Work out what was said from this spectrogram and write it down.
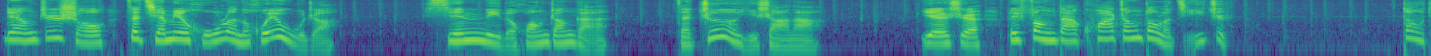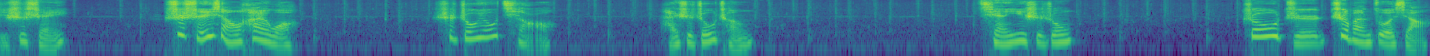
两只手在前面胡乱的挥舞着，心里的慌张感，在这一刹那，也是被放大夸张到了极致。到底是谁？是谁想要害我？是周有巧，还是周成？潜意识中，周芷这般作想。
